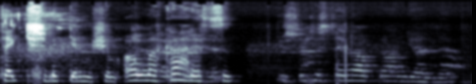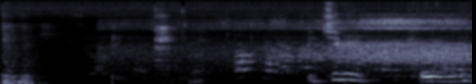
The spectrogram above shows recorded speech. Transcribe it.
Tek kişilik girmişim. Allah kahretsin. 108 tane yaprağım geldi. 2000 oyunu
